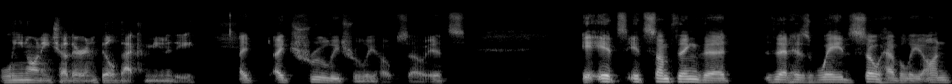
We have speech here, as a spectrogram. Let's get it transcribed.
lean on each other and build that community I I truly truly hope so. It's it's it's something that that has weighed so heavily on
